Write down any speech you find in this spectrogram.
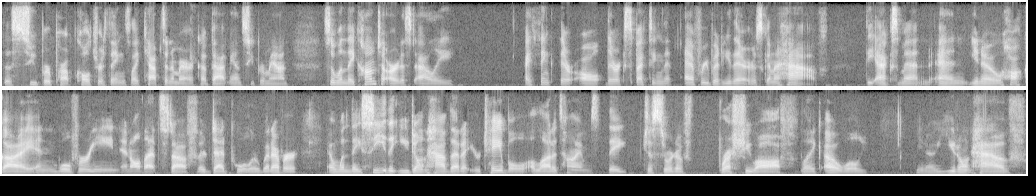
the super pop culture things like Captain America, Batman, Superman. So when they come to Artist Alley, I think they're all they're expecting that everybody there is going to have the X-Men and you know Hawkeye and Wolverine and all that stuff or Deadpool or whatever and when they see that you don't have that at your table a lot of times they just sort of brush you off like oh well you know you don't have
